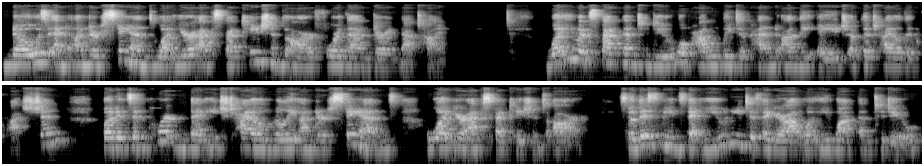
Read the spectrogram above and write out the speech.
knows and understands what your expectations are for them during that time. What you expect them to do will probably depend on the age of the child in question, but it's important that each child really understands what your expectations are. So this means that you need to figure out what you want them to do.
